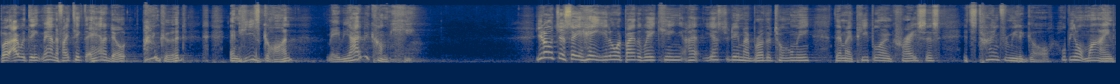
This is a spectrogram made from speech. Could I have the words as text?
But I would think, man, if I take the antidote, I'm good, and he's gone. Maybe I become king. You don't just say, hey, you know what, by the way, King, I, yesterday my brother told me that my people are in crisis. It's time for me to go. Hope you don't mind.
